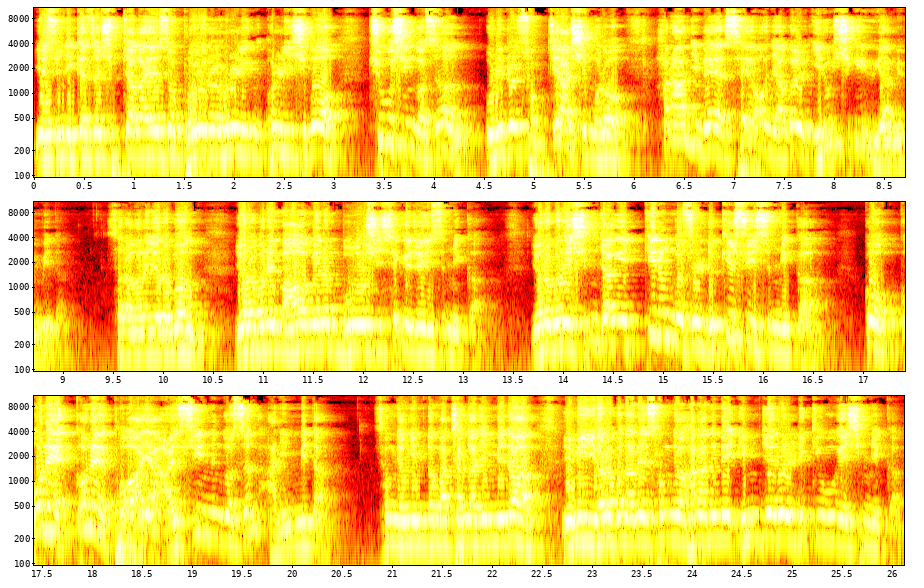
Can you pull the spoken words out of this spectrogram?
예수님께서 십자가에서 보혈을 흘리시고 죽으신 것은 우리를 속죄하심으로 하나님의 새 언약을 이루시기 위함입니다. 사랑하는 여러분, 여러분의 마음에는 무엇이 새겨져 있습니까? 여러분의 심장이 뛰는 것을 느낄 수 있습니까? 꼭 꺼내 꺼내 보아야 알 수 있는 것은 아닙니다. 성령님도 마찬가지입니다. 이미 여러분 안에 성령 하나님의 임재를 느끼고 계십니까?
